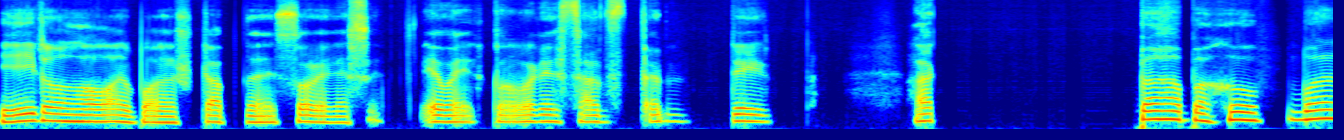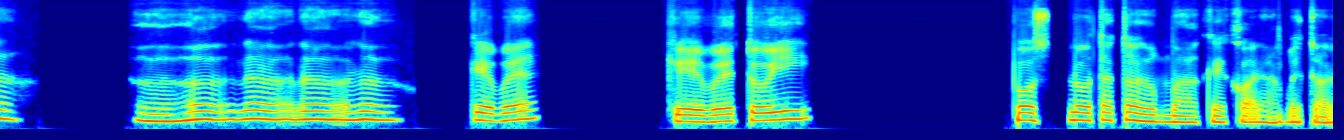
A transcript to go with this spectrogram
হিরো হওয়ার বয়সটা আপনার চলে গেছে। এবার আমাদের সাবস্টান দিন হাট। বাবা হো মা। না না না। কেবে কেবে তুই? প্রশ্নটা তোর মাকে কর আমি তোর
